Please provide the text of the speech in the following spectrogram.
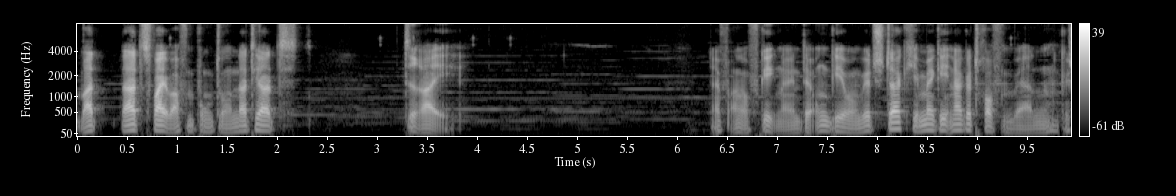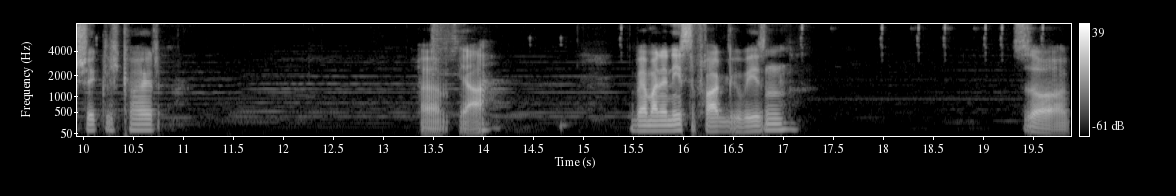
war da hat zwei Waffenpunkte und das hier hat drei. Einfach auf Gegner in der Umgebung wird stärker, je mehr Gegner getroffen werden. Geschicklichkeit ähm, ja. Wäre meine nächste Frage gewesen. So,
